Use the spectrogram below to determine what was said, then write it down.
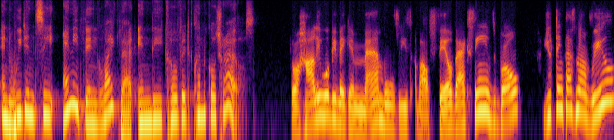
and we didn't see anything like that in the COVID clinical trials. Bro, Hollywood be making mad movies about failed vaccines, bro. You think that's not real?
